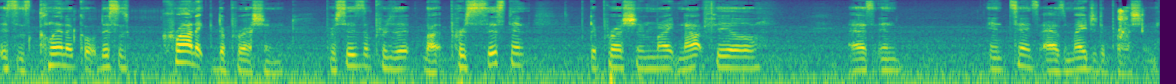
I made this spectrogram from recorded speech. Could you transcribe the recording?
this is clinical. This is chronic depression. Persistent, uh, persistent depression might not feel as in, intense as major depression,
